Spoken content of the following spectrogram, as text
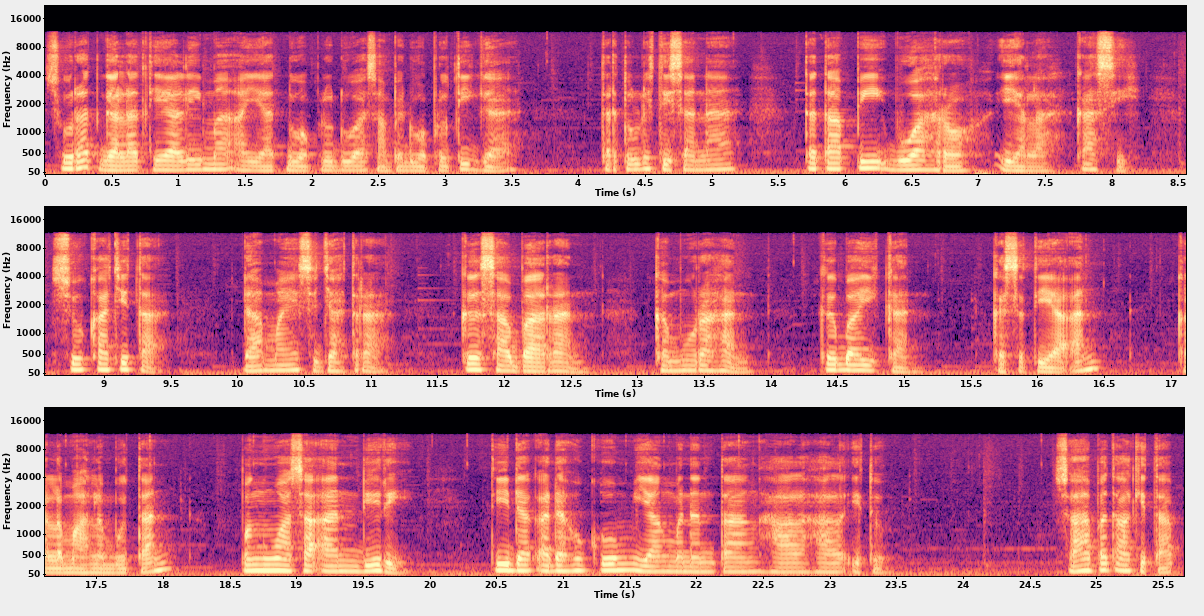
Surat Galatia 5 ayat 22-23 tertulis di sana, Tetapi buah roh ialah kasih, sukacita, damai sejahtera, kesabaran, kemurahan, kebaikan, kesetiaan, kelemah lembutan, penguasaan diri. Tidak ada hukum yang menentang hal-hal itu. Sahabat Alkitab,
